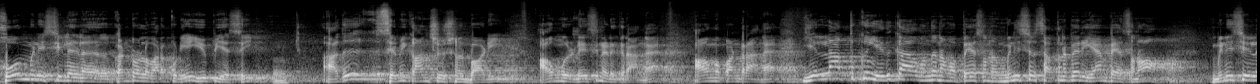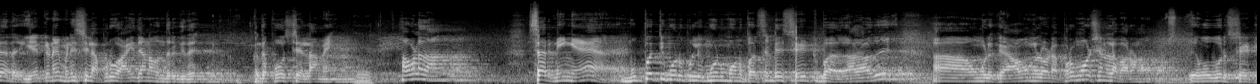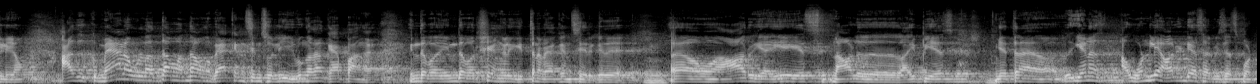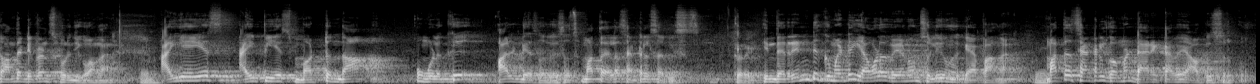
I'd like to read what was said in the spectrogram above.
ஹோம் மினிஸ்ட்ரியில் கண்ட்ரோலில் வரக்கூடிய யூபிஎஸ்சி அது செமி கான்ஸ்டியூஷனல் பாடி அவங்க ஒரு டெசிஷன் எடுக்கிறாங்க. அவங்க பண்ணுறாங்க எல்லாத்துக்கும் எதுக்காக வந்து நம்ம பேசணும்? மினிஸ்டர்ஸ் அத்தனை பேர் ஏன் பேசணும்? மினிஸ்ட்ரியில் ஏற்கனவே மினிஸ்ட்ரியில் அப்ரூவ் ஆகி தானே வந்திருக்குது. இந்த போஸ்ட் எல்லாமே. அவ்வளோதான் சார் நீங்கள் முப்பத்தி மூணு புள்ளி மூணு மூணு பர்சன்டேஜ் ஸ்டேட் அதாவது உங்களுக்கு அவங்களோட ப்ரொமோஷனில் வரணும் ஒவ்வொரு ஸ்டேட்லேயும் அதுக்கு மேலே உள்ளது தான் வந்து அவங்க வேக்கன்சின்னு சொல்லி இவங்க தான் கேட்பாங்க. இந்த வ- இந்த வருஷம் எங்களுக்கு இத்தனை வேக்கன்சி இருக்குது. ஆறு ஐஏஎஸ் நாலு ஐபிஎஸ் எத்தனை ஏன்னா ஒன்லி ஆல் இண்டியா சர்வீசஸ் மட்டும் அந்த டிஃப்ரென்ஸ் புரிஞ்சுக்கோங்க ஐஏஎஸ் ஐபிஎஸ் மட்டும்தான் உங்களுக்கு ஆல் இண்டியா சர்வீசஸ் மற்ற எல்லாம் சென்ட்ரல் சர்வீசஸ் இந்த ரெண்டுக்கு மட்டும் எவ்வளோ வேணும்னு சொல்லி இவங்க கேட்பாங்க. மற்ற சென்ட்ரல் கவர்மெண்ட் டைரெக்டாகவே ஆஃபீஸ் இருக்கும்.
